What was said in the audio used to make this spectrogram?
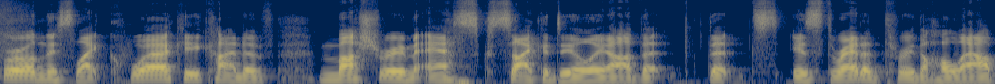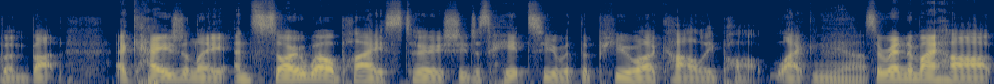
we're on this like quirky kind of mushroom esque psychedelia that that is threaded through the whole album, but occasionally and so well placed too. She just hits you with the pure Carly pop, like Yeah. "Surrender My Heart,"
